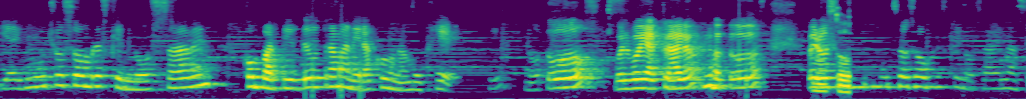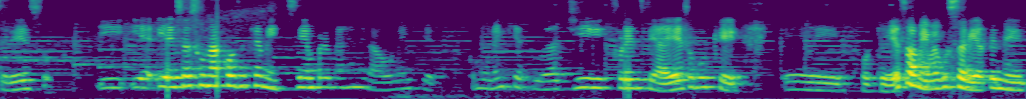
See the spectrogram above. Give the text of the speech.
y hay muchos hombres que no saben compartir de otra manera con una mujer. ¿sí? No todos, vuelvo ya claro, no todos, pero son muchos hombres que no saben hacer eso. Y, y, esa es una cosa que a mí siempre me ha generado una inquietud, como una inquietud allí frente a eso, porque, eh, porque eso a mí me gustaría tener,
